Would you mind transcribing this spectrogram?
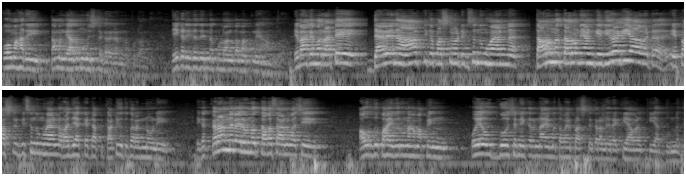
කොහොම හරි Tamanගේ අරමුණු ඉෂ්ට කරගන්න පුළුවන්. ඒකට ඉඩ දෙන්න පුළුවන් කමක් නෑ හම්බුර. ඒ වගේම රටේ දැවෙන ආර්ථික ප්‍රශ්න වලට විසඳුම් හොයන්න තරුණ තරුණයන්ගේ විරගියාවට ඒ ප්‍රශ්න විසඳුම් හොයන්න රජයකට අපි කටයුතු කරන්න ඕනේ. ඒක කරන්න බැරි වුණොත් අවසාන වශයෙන් අවුරුදු පහ ඉවර වුණාම අපෙන් ඔය උද්ඝෝෂණය කරන අයම තමයි ප්‍රශ්න කරන්නේ රැකියාවල් කීයක් දුන්නද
